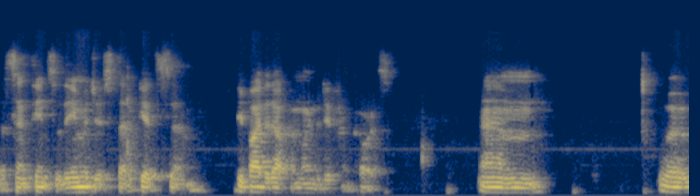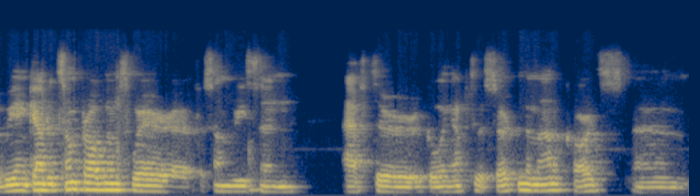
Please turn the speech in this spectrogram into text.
that sent in, so the images that gets um, divided up among the different cards. Um, well, we encountered some problems where, uh, for some reason, after going up to a certain amount of cards, um,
